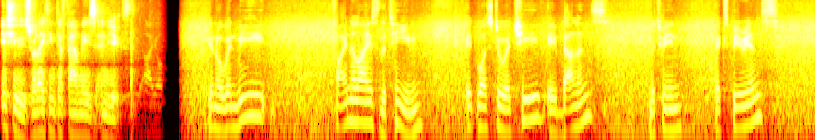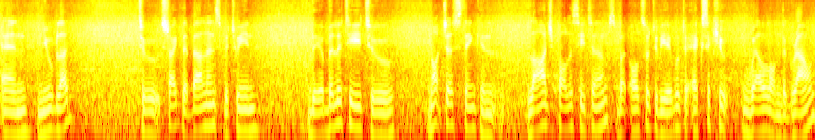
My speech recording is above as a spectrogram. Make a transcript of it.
issues relating to families and youth. You know, when we finalized the team, it was to achieve a balance between experience and new blood, to strike the balance between the ability to not just think in large policy terms, but also to be able to execute well on the ground,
